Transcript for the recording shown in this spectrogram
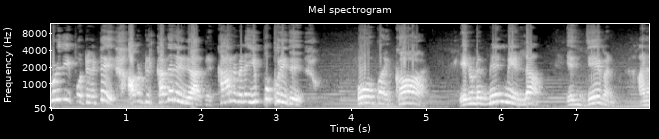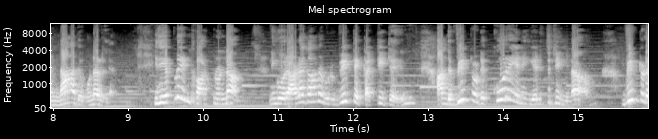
புழுதியை போட்டுக்கிட்டு அவர்கள் கதறுகிறார்கள். காரணம் என்ன? இப்போ புரியுது. ஓ மை காட் என்னோட மேன்மை எல்லாம் என் தேவன் ஆனா நான் அதை உணரல. இது எப்படின்னு பார்க்கணும்னா நீங்க ஒரு அழகான ஒரு வீட்டை கட்டிட்டு அந்த வீட்டோட கூரையை நீங்க எடுத்துட்டீங்கன்னா வீட்டோட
